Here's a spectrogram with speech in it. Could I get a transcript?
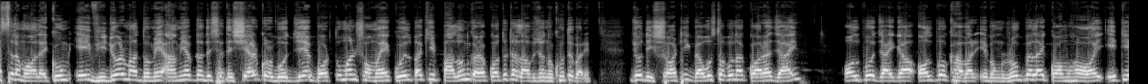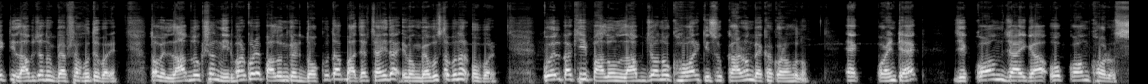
আসসালামু আলাইকুম। এই ভিডিওর মাধ্যমে আমি আপনাদের সাথে শেয়ার করব যে বর্তমান সময়ে কোয়েল পাখি পালন করা কতটা লাভজনক হতে পারে। যদি সঠিক ব্যবস্থাপনা করা যায়, অল্প জায়গা, অল্প খাবার এবং রোগবেলায় কম হওয়ায় এটি একটি লাভজনক ব্যবসা হতে পারে। তবে লাভ লোকসান নির্ভর করে পালনকারীর দক্ষতা, বাজার চাহিদা এবং ব্যবস্থাপনার উপর কোয়েল পাখি পালন লাভজনক হওয়ার কিছু কারণ ব্যাখ্যা করা হলো। এক পয়েন্ট এক, যে কম জায়গা ও কম খরচ।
